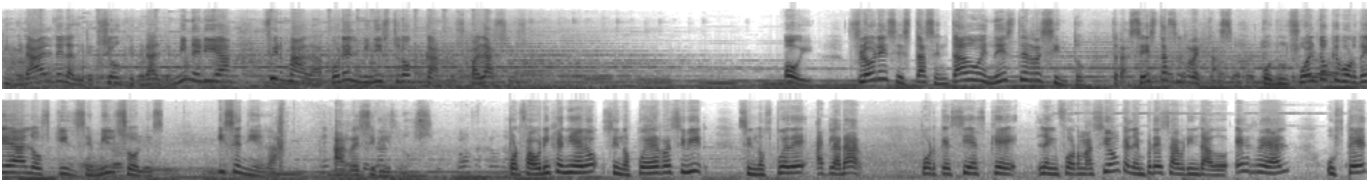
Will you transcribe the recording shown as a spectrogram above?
general de la Dirección General de Minería, firmada por el ministro Carlos Palacios. Hoy, Flores está sentado en este recinto, tras estas rejas, con un sueldo que bordea los 15 mil soles y se niega a recibirnos. Por favor, ingeniero, si nos puede recibir, si nos puede aclarar, porque si es que la información que la empresa ha brindado es real, usted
